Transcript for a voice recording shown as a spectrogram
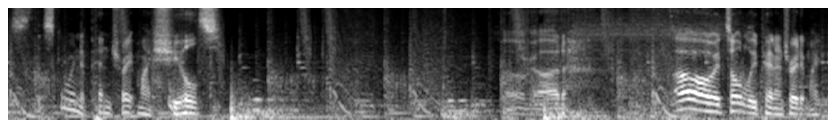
Is this going to penetrate my shields? Oh god. Oh, it totally penetrated my...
